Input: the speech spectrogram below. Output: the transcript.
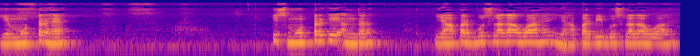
ये मोटर है। इस मोटर के अंदर यहाँ पर बुश लगा हुआ है, यहाँ पर भी बुश लगा हुआ है।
